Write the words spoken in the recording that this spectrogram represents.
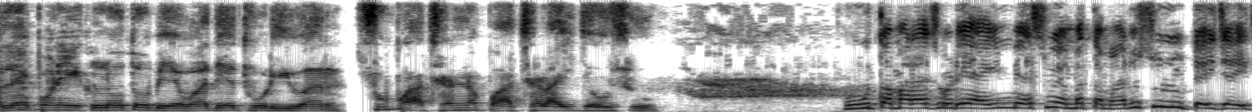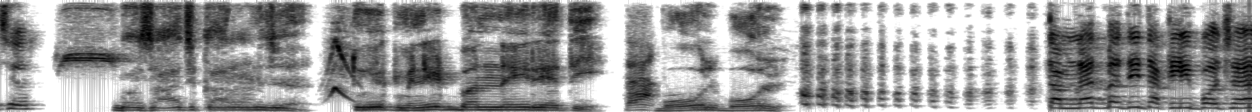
અલે પણ એકલો તો બેવા દે થોડી વાર. શું પાછળ ને પાછળ આવી જાઉં છું? હું તમારા જોડે આવીને બેસું એમાં તમારું શું લૂંટાઈ જાય છે? બસ આ જ કારણ છે. તું એક મિનિટ બંધ નહીં રહેતી. બોલ બોલ. તમને જ બધી તકલીફો છે?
